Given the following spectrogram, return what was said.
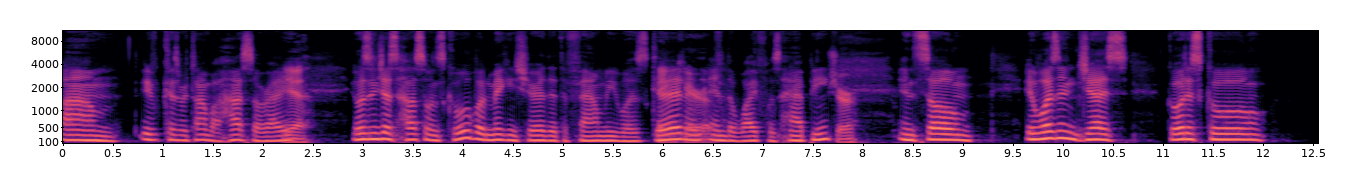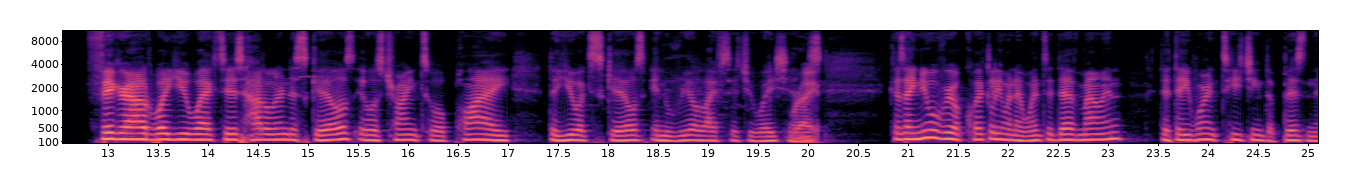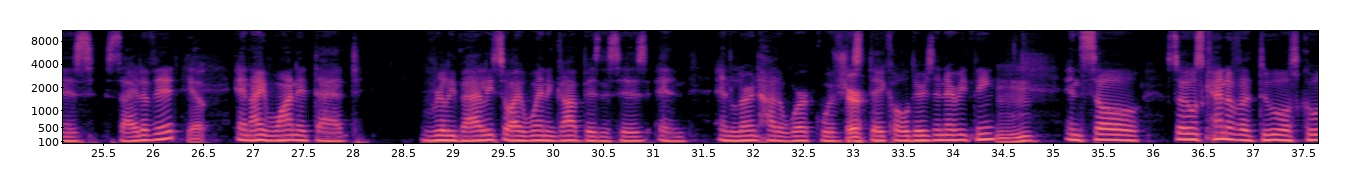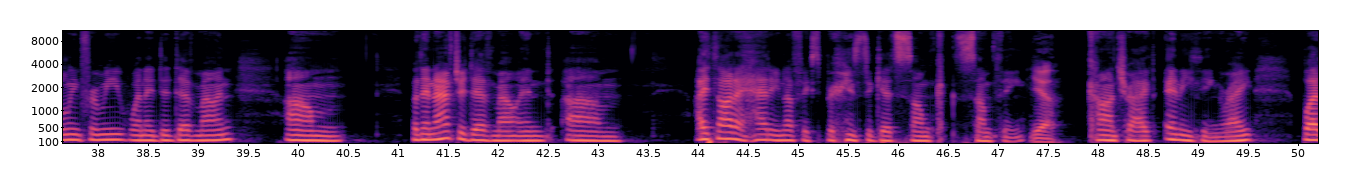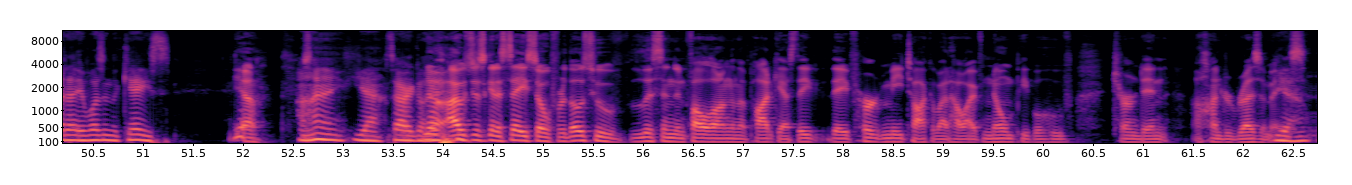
um, because we're talking about hustle, right? Yeah. It wasn't just hustle in school, but making sure that the family was good and, and the wife was happy. Sure. And so it wasn't just go to school, figure out what UX is, how to learn the skills. It was trying to apply the UX skills in real life situations. Right. Because I knew real quickly when I went to Dev Mountain that they weren't teaching the business side of it. Yep. And I wanted that really badly. So I went and got businesses and and learned how to work with Sure. the stakeholders and everything. Mm-hmm. And so so it was kind of a dual schooling for me when I did Dev Mountain. Um, but then after Dev Mountain, um, I thought I had enough experience to get some something Yeah. contract, anything, right? But uh, it wasn't the case. Yeah. I yeah, sorry, go No, ahead. I was just gonna say. So for those who've listened and follow along on the podcast, they they've heard me talk about how I've known people who've turned in a hundred resumes.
